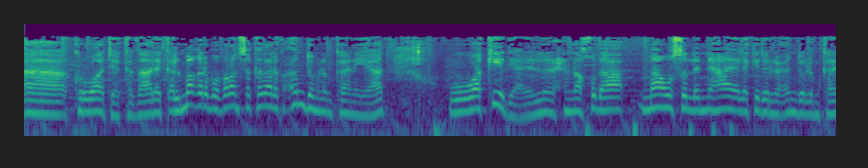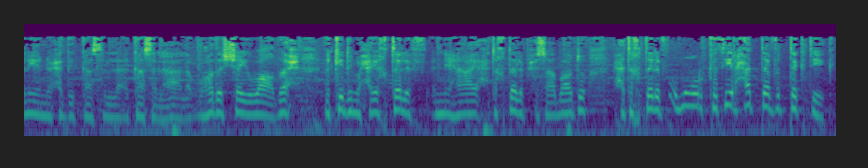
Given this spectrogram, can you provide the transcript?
آه كرواتيا كذلك المغرب وفرنسا كذلك عندهم الإمكانيات. وأكيد يعني اللي إحنا نأخذها ما وصل للنهاية أكيد انه عنده الإمكانية إنه يحقق كأس كأس العالم. وهذا الشيء واضح. أكيد إنه حيختلف النهاية حتختلف حساباته حتختلف أمور كثير حتى في التكتيك.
